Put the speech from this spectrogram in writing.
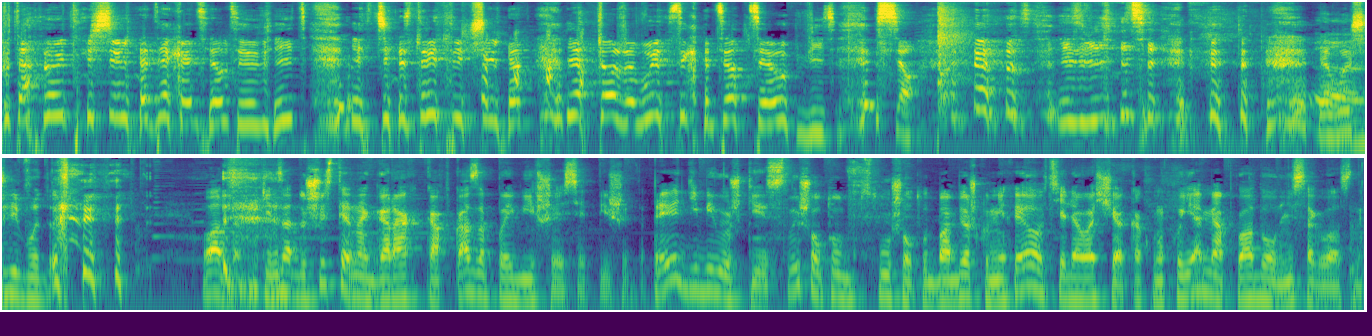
вторую тысячу лет я хотел тебя убить, и через три тысячи лет я тоже вырос и хотел тебя убить. Все. Извините. Я больше не буду. Ладно, кинза душистая на горах Кавказа появившаяся пишет. Привет, дебилушки. Слышал тут, слушал тут бомбежку Михаила в теле овоща, как он хуями обкладывал несогласных.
